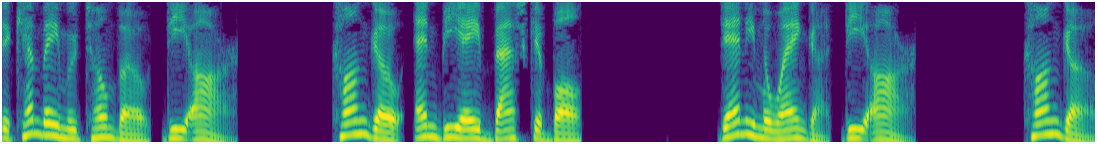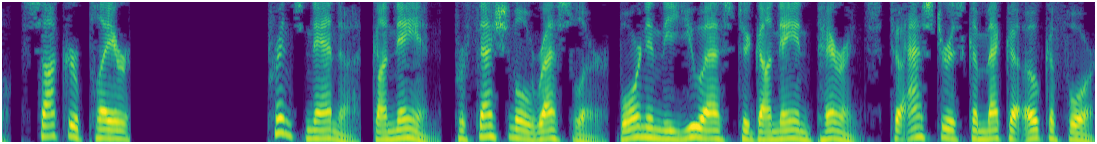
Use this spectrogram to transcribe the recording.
Dikembe Mutombo, DR. Congo, NBA basketball Danny Mwanga, Dr. Congo, soccer player Prince Nana, Ghanaian, professional wrestler born in the U.S. to Ghanaian parents to asterisk Emeka Okafor,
